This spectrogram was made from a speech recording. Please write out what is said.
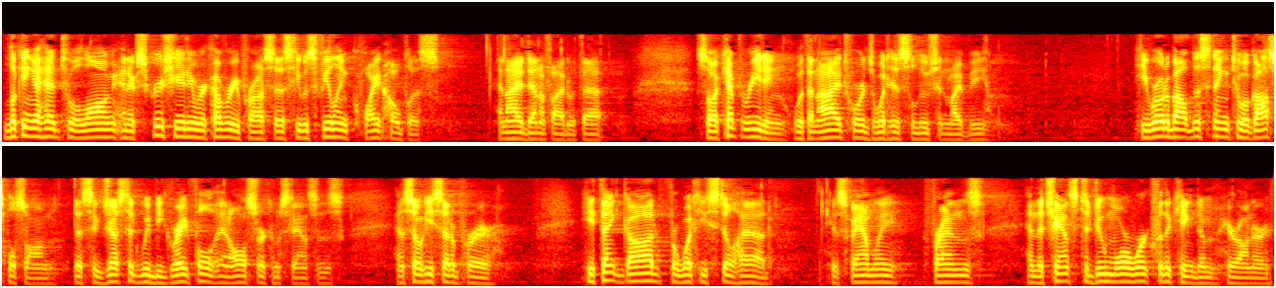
looking ahead to a long and excruciating recovery process, he was feeling quite hopeless. And I identified with that. So I kept reading with an eye towards what his solution might be. He wrote about listening to a gospel song that suggested we be grateful in all circumstances. And so he said a prayer. He thanked God for what he still had his family, friends, and the chance to do more work for the kingdom here on earth.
